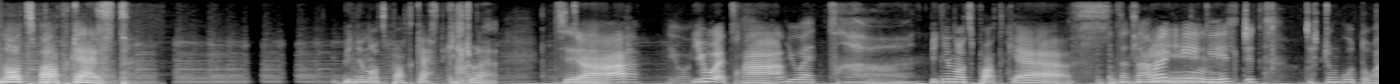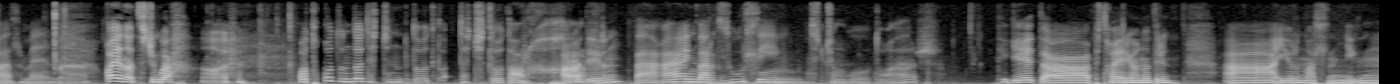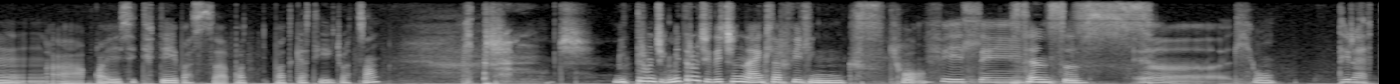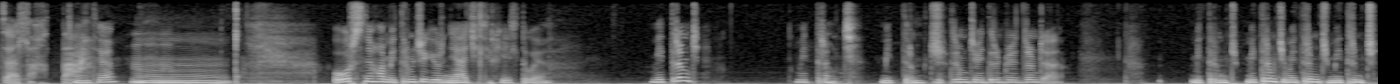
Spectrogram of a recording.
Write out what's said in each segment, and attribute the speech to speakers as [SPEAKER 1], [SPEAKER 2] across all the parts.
[SPEAKER 1] Notes podcast. Биний Notes podcast хэлж байна.
[SPEAKER 2] За.
[SPEAKER 1] Юу яцгаан?
[SPEAKER 2] Юу яцгаан?
[SPEAKER 1] Биний Notes podcast.
[SPEAKER 2] Дараагийн ээлжид зочингуу дугаар байна.
[SPEAKER 1] Гоё нөө зочингүй байх.
[SPEAKER 2] Удахгүй зөндөө зочиндууд зочдууд орох
[SPEAKER 1] Ороод ирнэ.
[SPEAKER 2] байгаа. Энэ баг сүүлийн зочингуу дугаар.
[SPEAKER 1] Тэгээд аа, бит хоёрын өнөөдрийн аа ер нь бол нэгэн гоё сэтвтэй бас подкаст хийж батсан. Мэдрэмж мэдрэмж гэдэг чинь англиар feelings гэх үү?
[SPEAKER 2] Feeling
[SPEAKER 1] Senses
[SPEAKER 2] э,
[SPEAKER 1] гэх үү?
[SPEAKER 2] тэр хавцаалах та.
[SPEAKER 1] Тийм тий. Мм. Өөрснийхөө мэдрэмжийг ер нь яаж илэрхийлдэг вэ?
[SPEAKER 2] Мэдрэмж мэдрэмж
[SPEAKER 1] Мэдрэмж.
[SPEAKER 2] мэдрэмж мэдрэмж мэдрэмж
[SPEAKER 1] Мэдрэмж, мэдрэмж, мэдрэмж, мэдрэмж.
